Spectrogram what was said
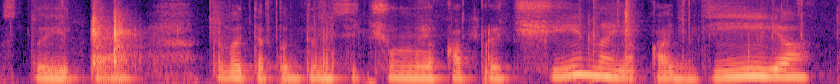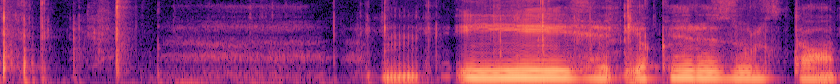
стоїте. Давайте подивимося, чому, яка причина, яка дія і який результат.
